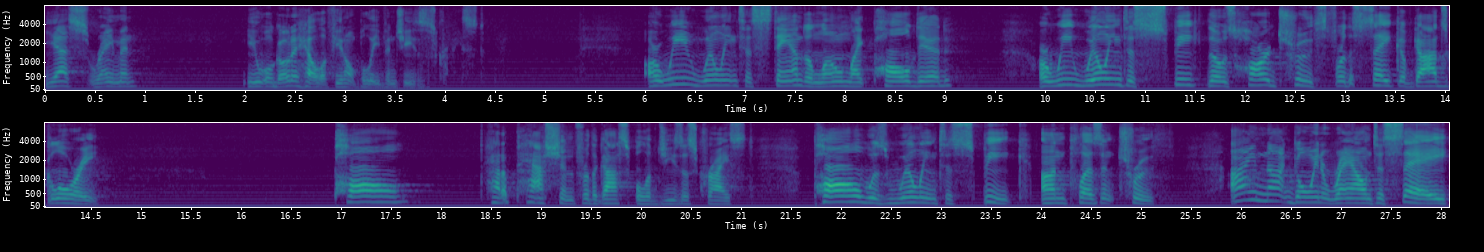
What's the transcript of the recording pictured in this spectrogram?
Yes, Raymond, you will go to hell if you don't believe in Jesus Christ. Are we willing to stand alone like Paul did? Are we willing to speak those hard truths for the sake of God's glory? Paul had a passion for the gospel of Jesus Christ. Paul was willing to speak unpleasant truth. I'm not going around to say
